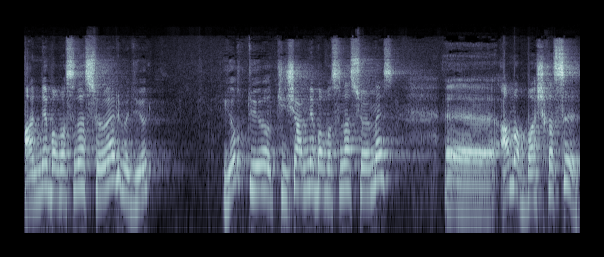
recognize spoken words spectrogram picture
anne babasına söver mi diyor. Yok diyor. Kişi anne babasına sövmez. Ee, ama başkası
